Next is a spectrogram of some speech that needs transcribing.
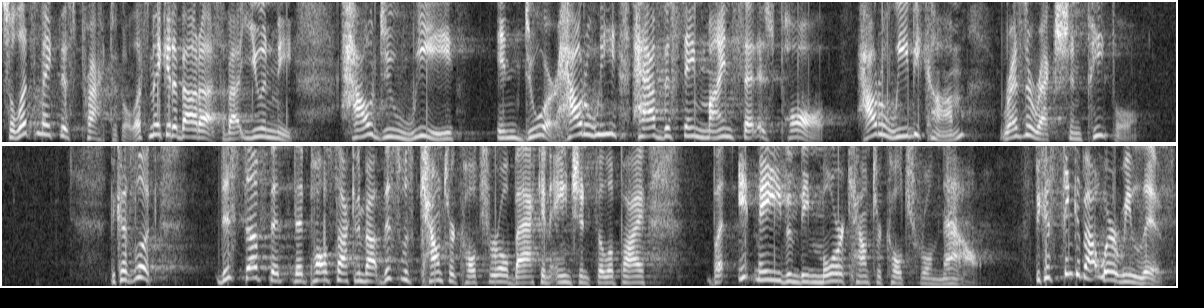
So let's make this practical. Let's make it about us, about you and me. How do we endure? How do we have the same mindset as Paul? How do we become resurrection people? Because look, this stuff that, that Paul's talking about, this was countercultural back in ancient Philippi but it may even be more countercultural now. Because think about where we live.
